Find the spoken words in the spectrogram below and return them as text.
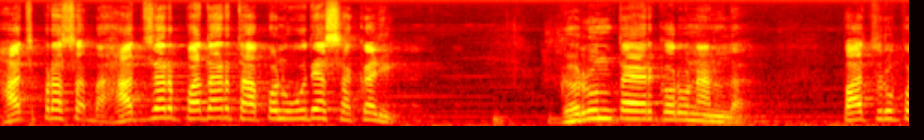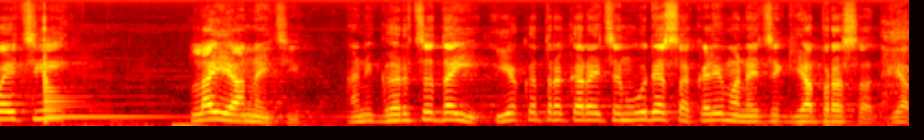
हाच प्रसाद हाच जर पदार्थ आपण उद्या सकाळी घरून तयार करून आणला पाच रुपयाची लाई आणायची आणि घरचं दही एकत्र करायचं आणि उद्या सकाळी म्हणायचं घ्या प्रसाद घ्या.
